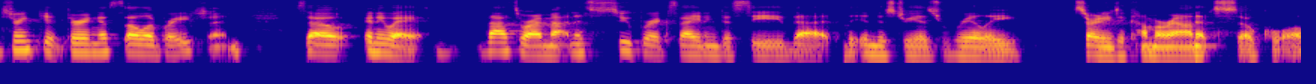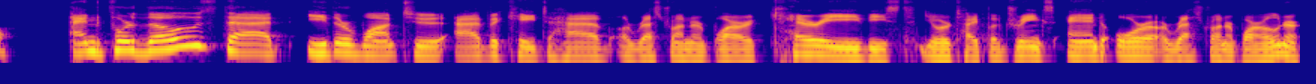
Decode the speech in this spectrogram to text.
drink it during a celebration? So anyway that's where i'm at and it's super exciting to see that the industry is really starting to come around. It's so cool and for those that either want to advocate to have a restaurant or bar carry these your type of drinks and or a restaurant or bar owner,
